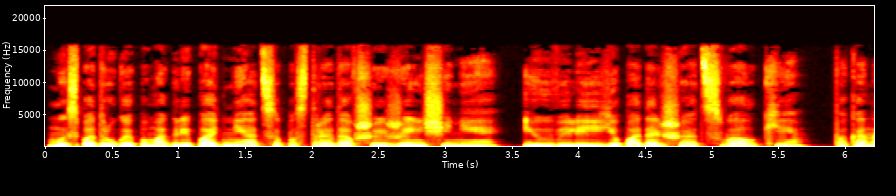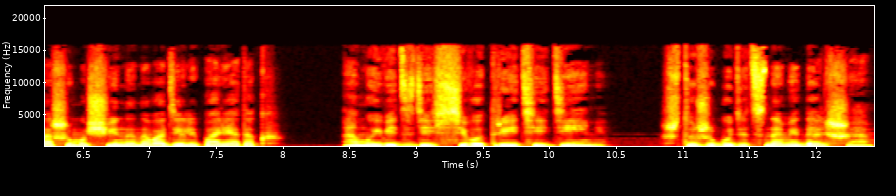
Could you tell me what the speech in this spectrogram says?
Мы с подругой помогли подняться пострадавшей женщине и увели ее подальше от свалки, пока наши мужчины наводили порядок. А мы ведь здесь всего третий день. Что же будет с нами дальше?»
